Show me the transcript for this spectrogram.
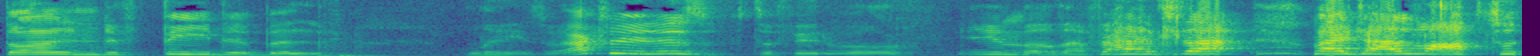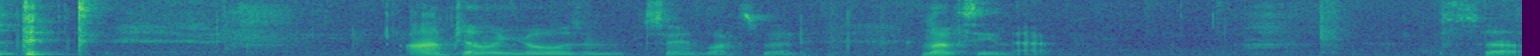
The undefeatable laser. Actually, it is defeatable. You know the fact that my dad lost with it. I'm telling you, I was in sandbox mode. You might have seen that. So.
